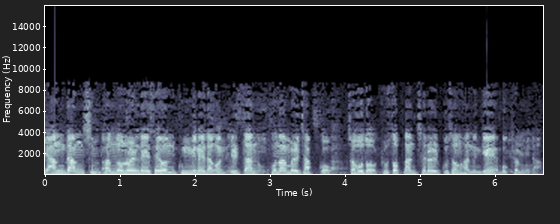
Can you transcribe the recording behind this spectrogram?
양당 심판론을 내세운 국민의당은 일단 호남을 잡고 적어도 교섭단체를 구성하는 게 목표입니다.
